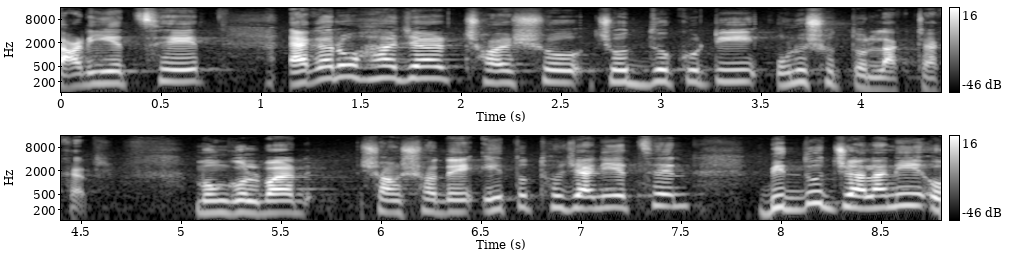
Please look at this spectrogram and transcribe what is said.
দাঁড়িয়েছে এগারো হাজার ছয়শো চোদ্দ কোটি উনসত্তর লাখ টাকার। মঙ্গলবার সংসদে এ তথ্য জানিয়েছেন বিদ্যুৎ, জ্বালানি ও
